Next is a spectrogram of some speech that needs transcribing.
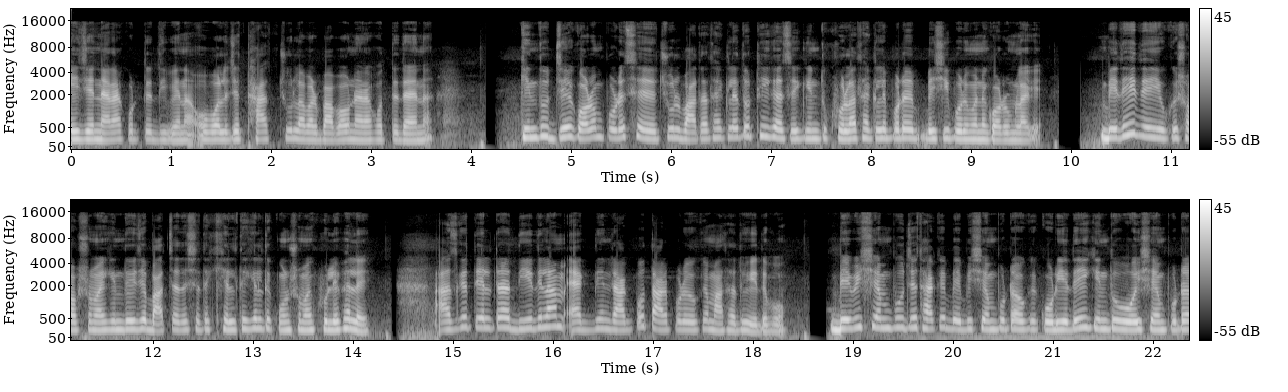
এই যে ন্যাড়া করতে দিবে না। ও বলে যে, থাক, চুল আবার বাবাও ন্যাড়া করতে দেয় না। কিন্তু যে গরম পড়েছে, চুল বাঁধা থাকলে তো ঠিক আছে, কিন্তু খোলা থাকলে পরে বেশি পরিমাণে গরম লাগে। বেঁধেই দেই ওকে সবসময়, কিন্তু এই যে বাচ্চাদের সাথে খেলতে খেলতে কোন সময় খুলে ফেলে? আজকে তেলটা দিয়ে দিলাম, একদিন রাখব, তারপরে ওকে মাথা ধুয়ে দেবো। বেবি শ্যাম্পু যে থাকে, বেবি শ্যাম্পুটা ওকে করিয়ে দেই, কিন্তু ওই শ্যাম্পুটা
